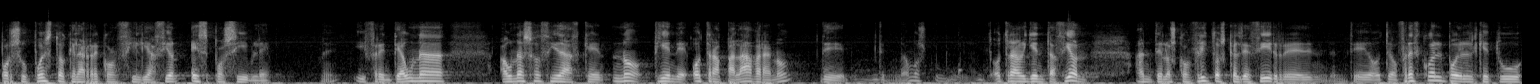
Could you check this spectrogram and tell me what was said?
por supuesto que la reconciliación es posible. ¿eh? Y frente a una, a una sociedad que no tiene otra palabra, ¿no? De, de, vamos, otra orientación ante los conflictos que el decir eh, te, ofrezco el, el, que tu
